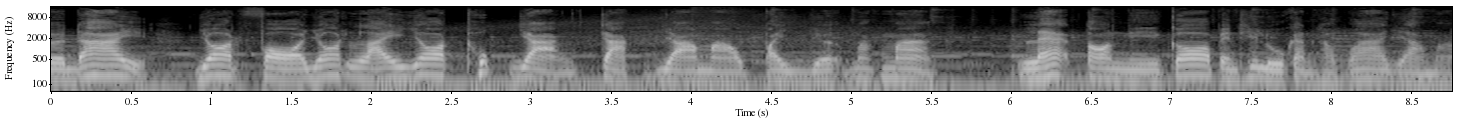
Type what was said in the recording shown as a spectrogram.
อได้ยอดฟอลยอดไลค์ยอดทุกอย่างจากยาเมาไปเยอะมากๆ และตอนนี้ก็เป็นที่รู้กันครับว่ายาเมา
